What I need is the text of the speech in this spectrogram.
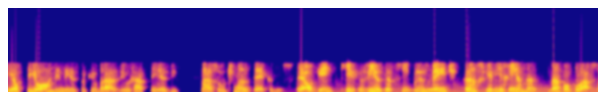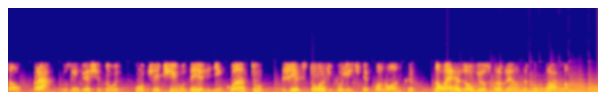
e é o pior ministro que o Brasil já teve nas últimas décadas. É alguém que visa simplesmente transferir renda da população para os investidores. O objetivo dele, enquanto gestor de política econômica, não é resolver os problemas da população.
